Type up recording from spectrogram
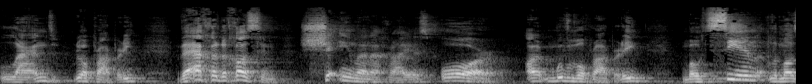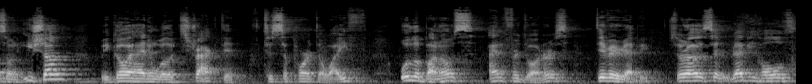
land, real property. Ve'echa nechasim she'in achrayis or movable property. Motzian lemazon isha. We go ahead and we'll extract it to support the wife. Ulabanos and for daughters. Divrei Rebbe. So Rebbe holds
